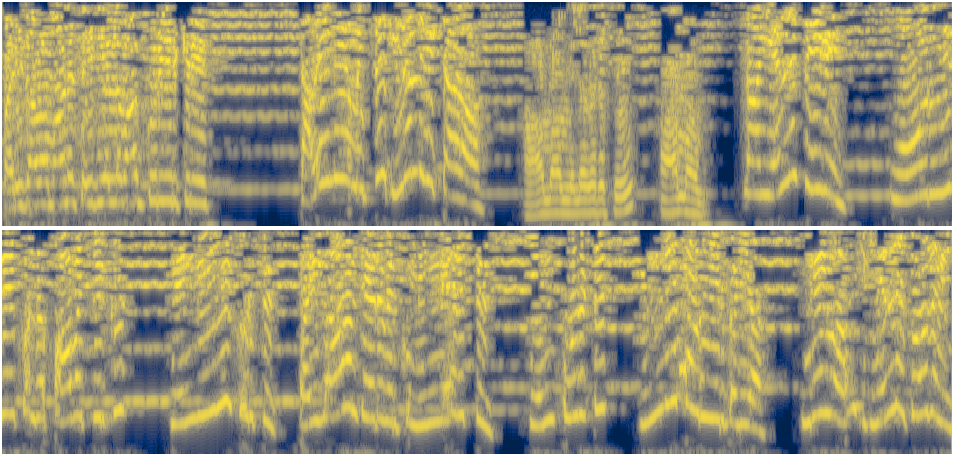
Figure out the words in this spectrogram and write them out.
பரிதாபமான செய்தி அல்லவா கூறியிருக்கிறீர். தலைமை அமைச்சர் இறந்து விட்டாரா? ஆமாம் இளவரசே ஆமாம். நான் என்ன செய்வேன்? ஓர் உயிரை கொண்ட பாவத்திற்கு என் உயிரை கொடுத்து பரிகாரம் தேடவிருக்கும் இந்நேரத்தில் என் பொருட்டு இன்னும் ஒரு உயிர் பலியா இறைவா இது என்ன சோதனை?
